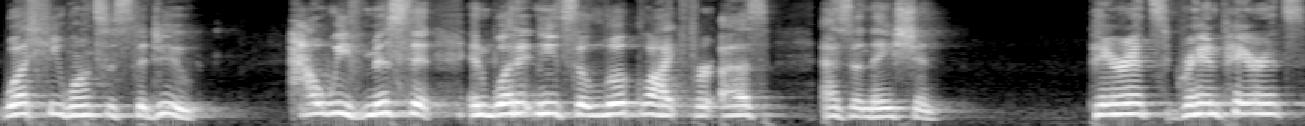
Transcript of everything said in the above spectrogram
what he wants us to do, how we've missed it, and what it needs to look like for us as a nation parents, grandparents,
